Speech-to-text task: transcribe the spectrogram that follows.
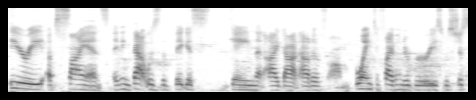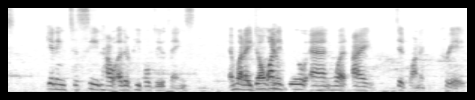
theory of science, I think that was the biggest gain that I got out of um, going to 500 breweries was just getting to see how other people do things and what I don't want to do and what I did want to create.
